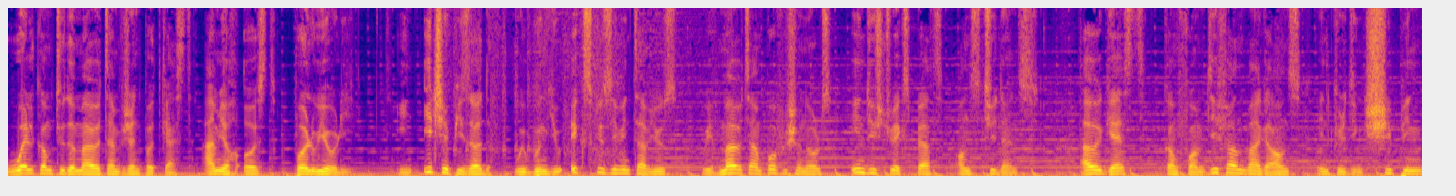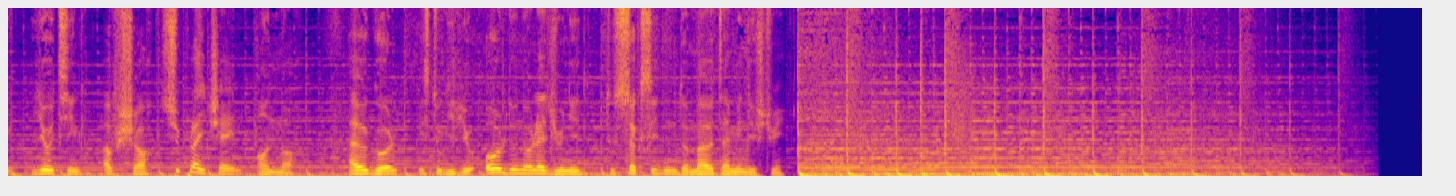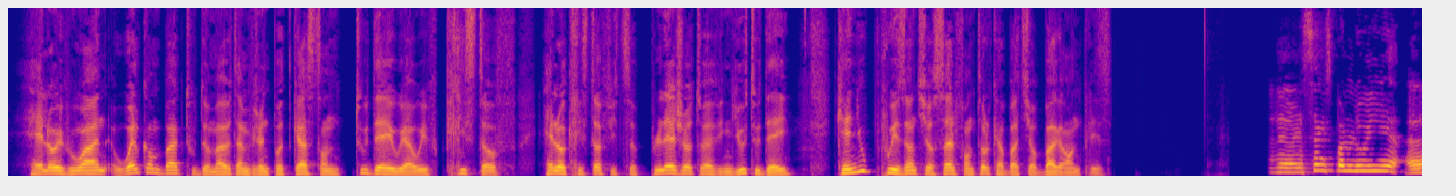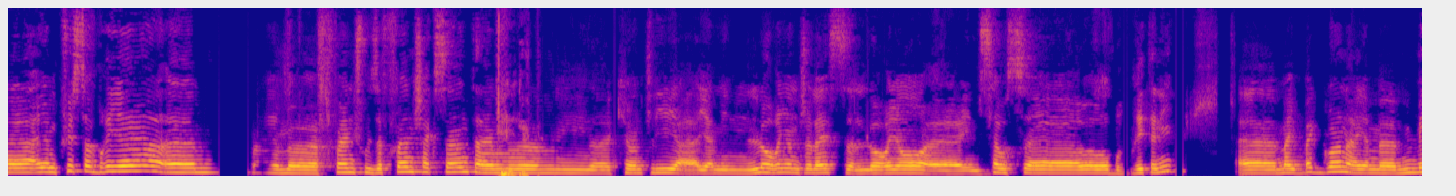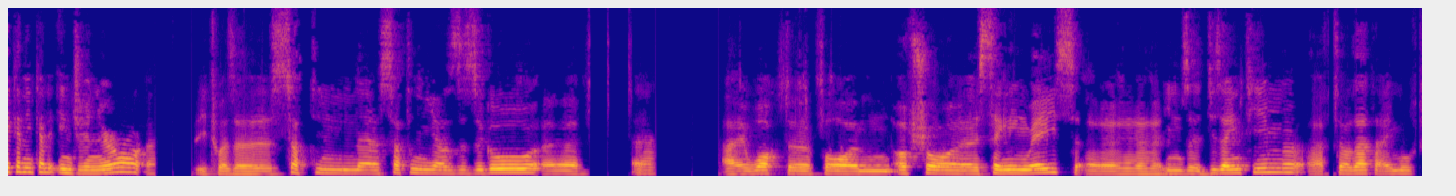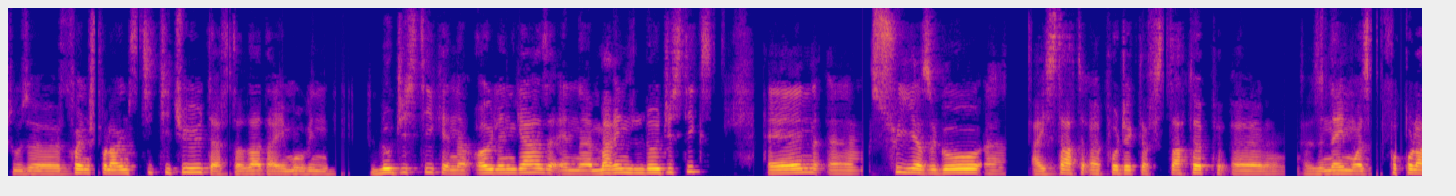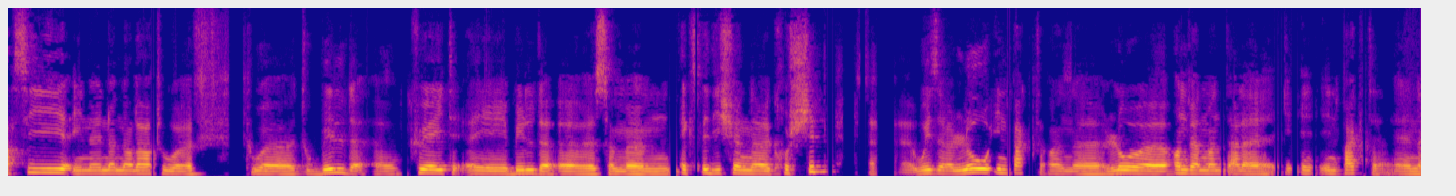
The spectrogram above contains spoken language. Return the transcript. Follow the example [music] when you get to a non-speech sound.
Welcome to the Maritime Vision podcast. I'm your host, Paul Louis. In each episode, we bring you exclusive interviews with maritime professionals, industry experts, and students. Our guests come from different backgrounds, including shipping, yachting, offshore, supply chain, and more. Our goal is to give you all the knowledge you need to succeed in the maritime industry. Hello everyone, welcome back to the Maritime Vision podcast. And today we are with Christophe. Hello Christophe, it's a pleasure to having you today. Can you present yourself and talk about your background, please? Uh, thanks, Paul Louis. Uh, I am Christophe Brière. Um, I am uh, French with a French accent. I'm [laughs] um, uh, currently I am in Lorient, Angeles, Lorient uh, in South uh, Brittany. my background: I am a mechanical engineer. It was 13, 13 years ago. I worked uh, for um, offshore uh, sailing race uh, in the design team. After that, I moved to the French Polar Institute. After that, I moved in logistics and oil and gas and marine logistics. And three years ago, I started a project of startup. Uh, the name was Polar Sea in, in order to uh, to uh, to build, create, a build some um, expedition cruise ship with a low impact on uh, low uh, environmental uh, impact and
